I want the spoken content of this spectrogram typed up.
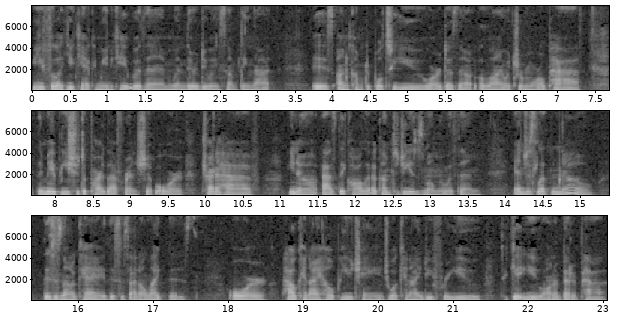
you feel like you can't communicate with them when they're doing something that is uncomfortable to you or doesn't align with your moral path, then maybe you should depart that friendship or try to have, you know, as they call it, a come to Jesus moment with them and just let them know this is not okay. This is, I don't like this. Or how can I help you change? What can I do for you to get you on a better path?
